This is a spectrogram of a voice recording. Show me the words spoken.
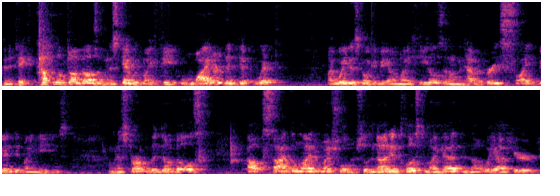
I'm going to take a couple of dumbbells. I'm going to stand with my feet wider than hip width. My weight is going to be on my heels and I'm going to have a very slight bend in my knees. I'm going to start with the dumbbells outside the line of my shoulder. So they're not in close to my head, they're not way out here.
